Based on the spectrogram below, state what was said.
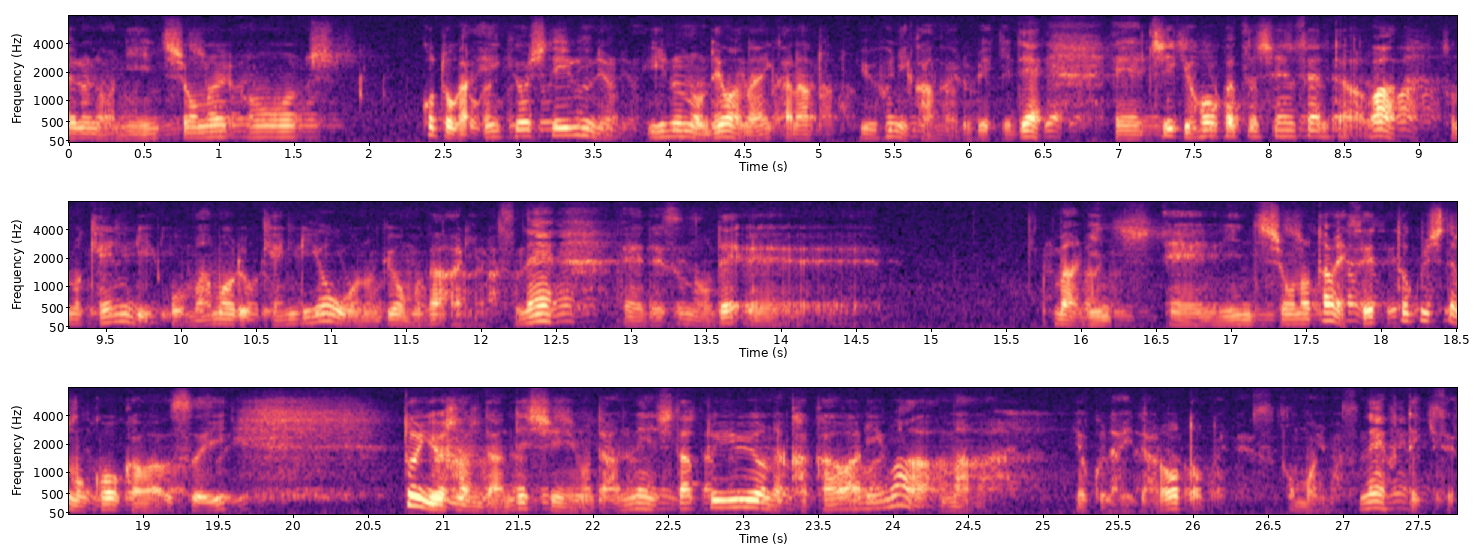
えるのは認知症のことが影響しているのではないかなというふうに考えるべきで、地域包括支援センターはその権利を守る権利擁護の業務がありますね、ですので、まあ認知、認知症のため説得しても効果は薄いという判断で支援を断念したというような関わりはまあ良くないだろうと思いますね不適切。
